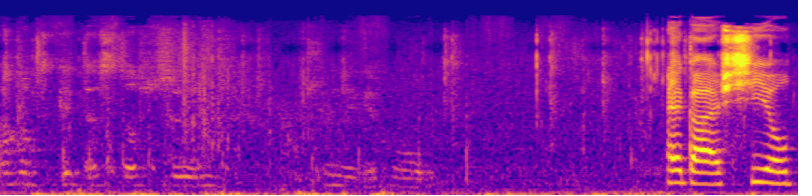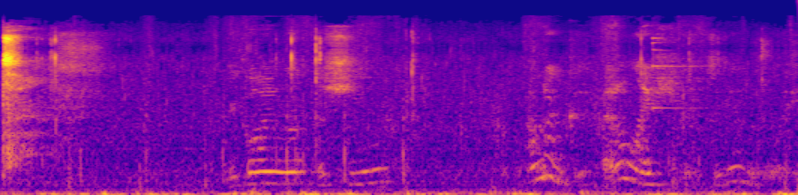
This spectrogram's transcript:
I'm about to get that stuff soon. Soon as I get home. I got a shield. You're going with the shield? I'm not good. I don't like shields anyway.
